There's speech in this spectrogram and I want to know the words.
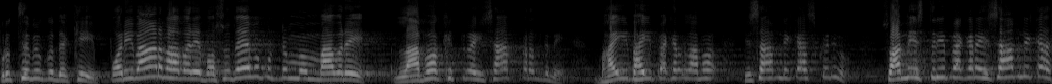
ପୃଥିବୀକୁ ଦେଖି ପରିବାର ଭାବରେ ବସୁଦେବ କୁଟୁମ୍ବ ଭାବରେ ଲାଭ କ୍ଷେତ୍ର ହିସାବ କରନ୍ତିନି ଭାଇ ଭାଇ ପାଖରେ ଲାଭ ହିସାବ ନିକାଶ କରିବ ସ୍ୱାମୀ ସ୍ତ୍ରୀ ପାଖରେ ହିସାବ ନିକାଶ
